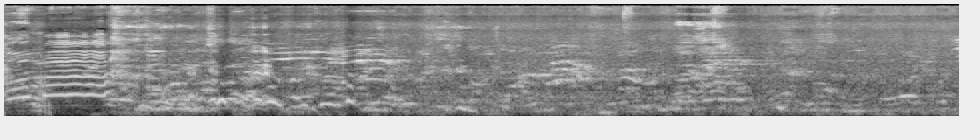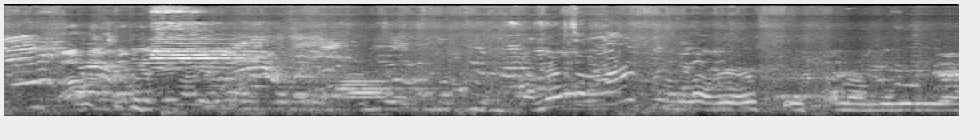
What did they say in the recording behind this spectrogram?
ও মা! ভালো আছেন না আলহামদুলিল্লাহ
